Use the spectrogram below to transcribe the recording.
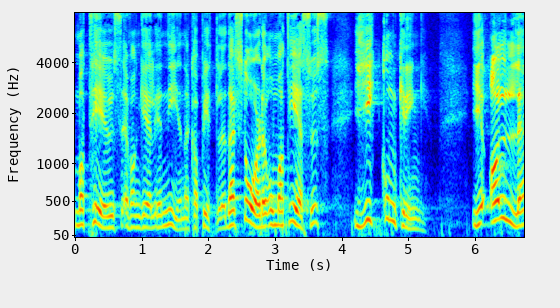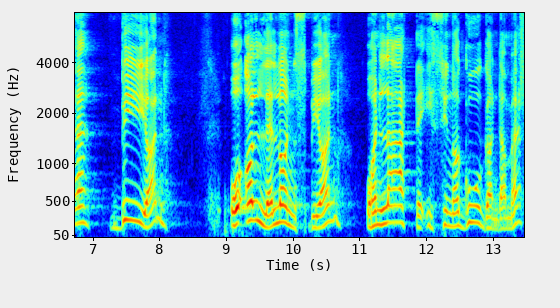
Matteusevangeliet 9. kapittel. Der står det om at Jesus gikk omkring i alle byene og alle landsbyene, og han lærte i synagogene deres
